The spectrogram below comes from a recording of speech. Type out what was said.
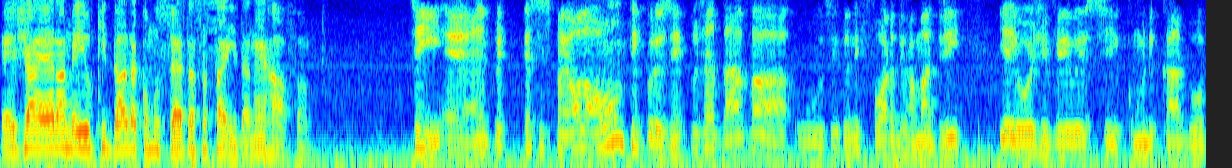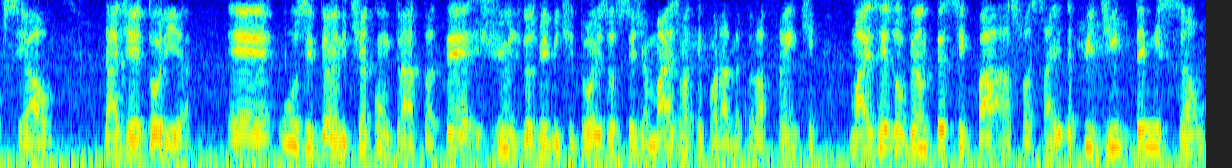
é, já era meio que dada como certa essa saída, né, Rafa? Sim, é, a imprensa espanhola ontem, por exemplo, já dava o Zidane fora do Real Madrid e aí hoje veio esse comunicado oficial da diretoria. É, o Zidane tinha contrato até junho de 2022, ou seja, mais uma temporada pela frente, mas resolveu antecipar a sua saída pedindo demissão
